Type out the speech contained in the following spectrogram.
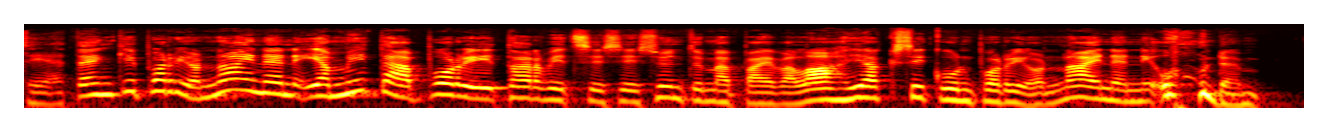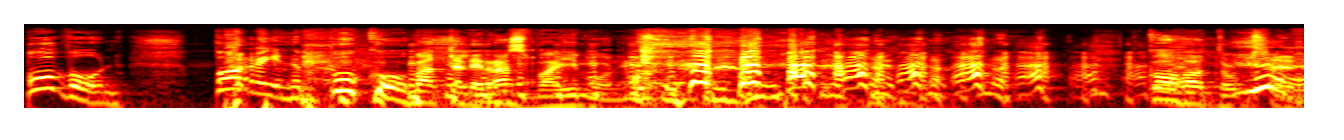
Tietenkin Pori on nainen. Ja mitä Pori tarvitsisi syntymäpäivä lahjaksi, kun Pori on nainen, niin uuden puvun. Porin puku. Mä ajattelin rasvaimun. Kohotuksen.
